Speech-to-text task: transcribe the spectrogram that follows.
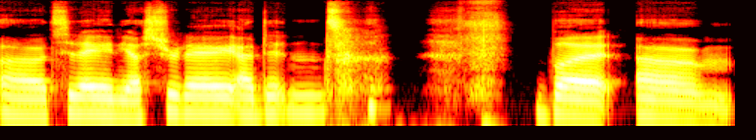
uh today and yesterday I didn't. but um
